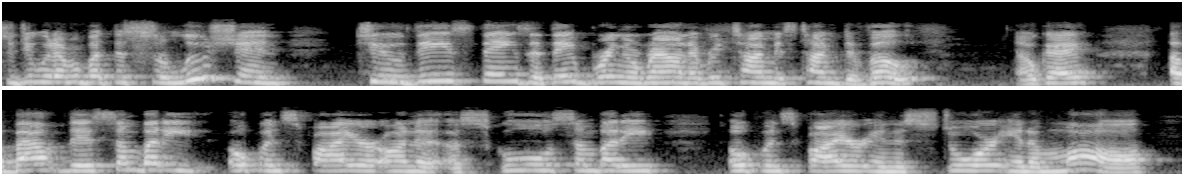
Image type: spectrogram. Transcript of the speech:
to do whatever. But the solution to these things that they bring around every time it's time to vote. Okay. About this, somebody opens fire on a, a school, somebody opens fire in a store, in a mall,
